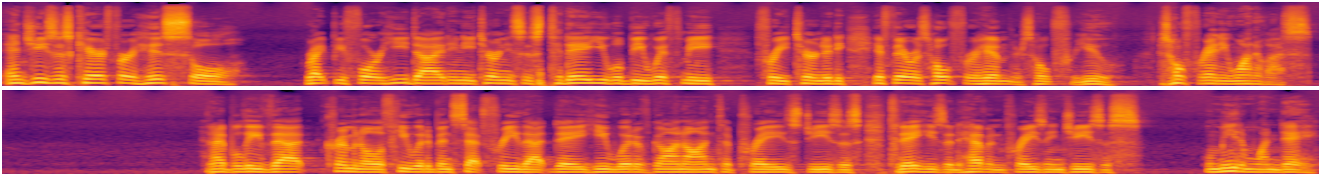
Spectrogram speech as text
And Jesus cared for his soul right before he died in eternity. He says, Today you will be with me for eternity. If there was hope for him, there's hope for you. There's hope for any one of us. And I believe that criminal, if he would have been set free that day, he would have gone on to praise Jesus. Today he's in heaven praising Jesus. We'll meet him one day.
